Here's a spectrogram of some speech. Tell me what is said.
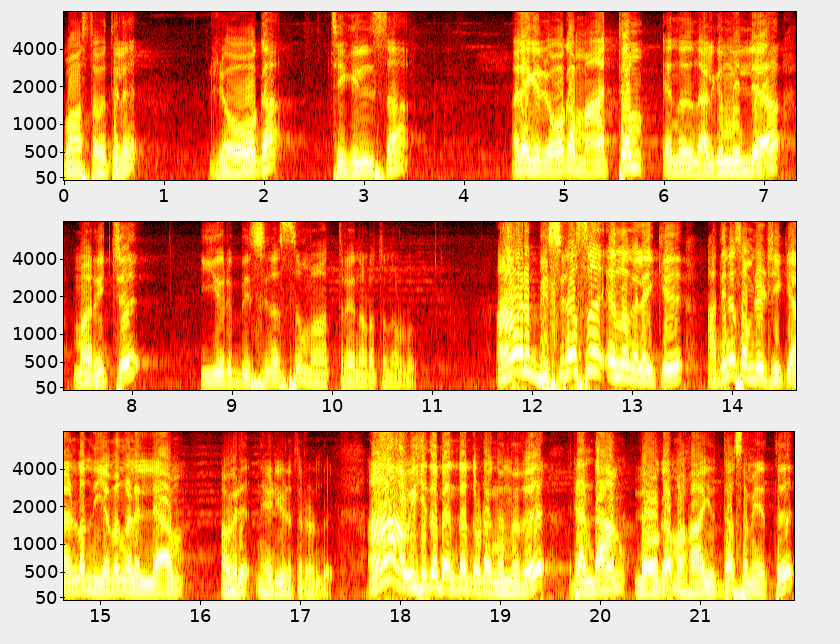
വാസ്തവത്തിൽ രോഗ ചികിത്സ അല്ലെങ്കിൽ രോഗമാറ്റം എന്നത് നൽകുന്നില്ല. മറിച്ച് ഈ ഒരു ബിസിനസ് മാത്രമേ നടത്തുന്നുള്ളൂ. ആ ഒരു ബിസിനസ് എന്ന നിലയ്ക്ക് അതിനെ സംരക്ഷിക്കാനുള്ള നിയമങ്ങളെല്ലാം അവർ നേടിയെടുത്തിട്ടുണ്ട്. ആ അവിഹിത ബന്ധം തുടങ്ങുന്നത് രണ്ടാം ലോക മഹായുദ്ധ സമയത്ത്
